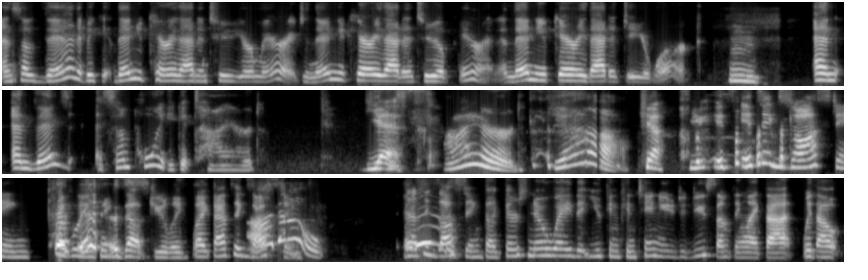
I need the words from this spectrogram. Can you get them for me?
and so then it beca- then you carry that into your marriage, and then you carry that into a parent, and then you carry that into your work, hmm. and and then at some point you get tired. Yes, tired. Yeah, yeah. You, it's it's exhausting covering it things up, Julie. Like that's exhausting. That's it exhausting. Like there's no way that you can continue to do something like that without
